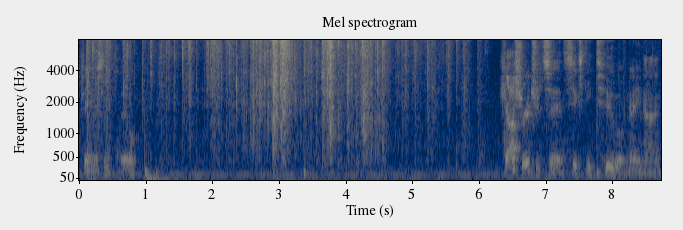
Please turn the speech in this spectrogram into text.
Jameson, middle. Josh Richardson, 62 of 99.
